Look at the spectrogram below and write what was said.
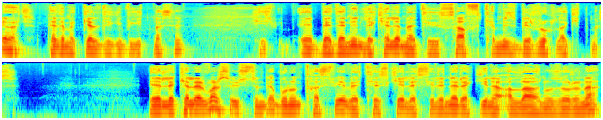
Evet. Ne demek geldiği gibi gitmesi? Hiç, e, bedenin lekelemediği saf temiz bir ruhla gitmesi. Eğer lekeler varsa üstünde bunun tasfiye ve teskiyeyle silinerek yine Allah'ın huzuruna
